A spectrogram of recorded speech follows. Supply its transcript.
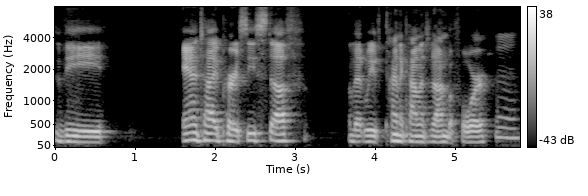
the anti Percy stuff that we've kind of commented on before. Mm.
